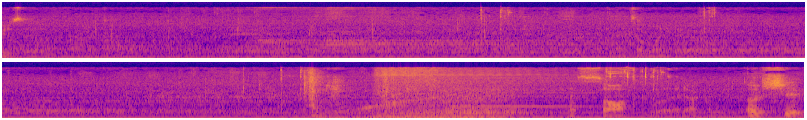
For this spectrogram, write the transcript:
use it. That's a window. That's softwood. I can. Oh shit!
